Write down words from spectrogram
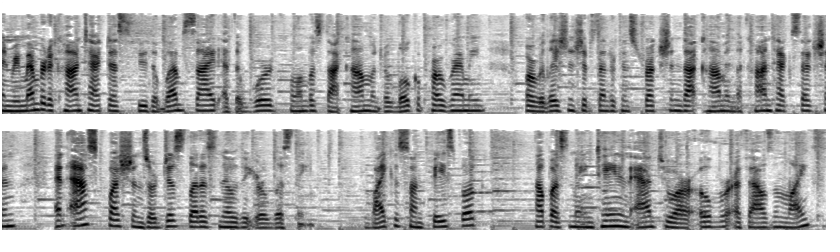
and remember to contact us through the website at thewordcolumbus.com under local programming or relationshipsunderconstruction.com in the contact section and ask questions or just let us know that you're listening. Like us on Facebook, help us maintain and add to our over a thousand likes.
